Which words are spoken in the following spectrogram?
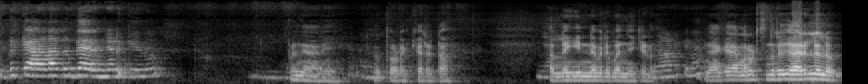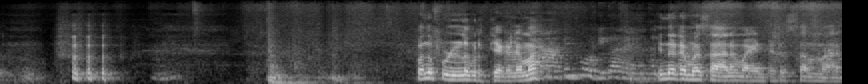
എന്റെ കാണാതെ തെരഞ്ഞെടുക്കുന്നു. ഇപ്പൊ ഞാനേ തുടക്കാരട്ടോ അല്ലെങ്കിൽ ഇന്നവര് പഞ്ഞിക്കിടും. ഞാൻ ക്യാമറ പിടിച്ചിട്ട് കാര്യമില്ലല്ലോ. ഇപ്പൊ ഒന്ന് ഫുള്ള് വൃത്തിയാക്കല്ലേ അമ്മ? എന്നിട്ട് നമ്മളെ സാധനം വൈകിട്ട് സമ്മാനം.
